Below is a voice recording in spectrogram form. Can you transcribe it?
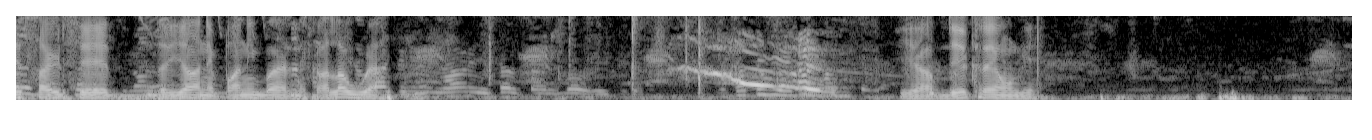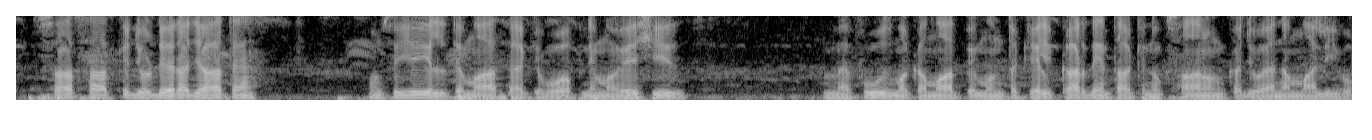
इस साइड से दरिया ने पानी बाहर निकाला हुआ है। ये आप देख रहे होंगे। साथ साथ के जो डेरा जात हैं, उनसे यही अल्तमास है कि वो अपने मवेशी महफूज मकाम पे मुंतकिल कर दें ताकि नुकसान उनका जो है ना माली वो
